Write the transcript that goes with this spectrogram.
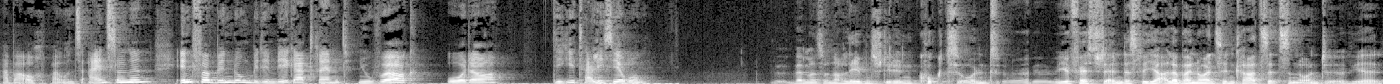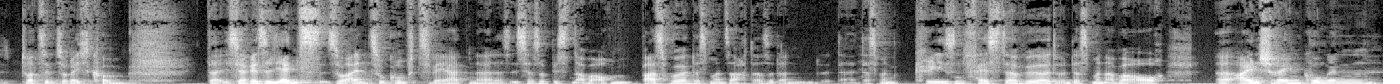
aber auch bei uns Einzelnen, in Verbindung mit dem Megatrend New Work oder Digitalisierung wenn man so nach Lebensstilen guckt und wir feststellen, dass wir hier alle bei 19 Grad sitzen und wir trotzdem zurechtkommen, da ist ja Resilienz so ein Zukunftswert. Ne? Das ist ja so ein bisschen aber auch ein Buzzword, dass man sagt, also dann, dass man krisenfester wird und dass man aber auch äh, Einschränkungen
